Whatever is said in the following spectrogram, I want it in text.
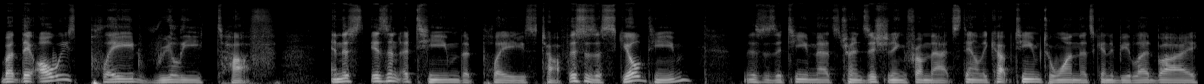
but they always played really tough. And this isn't a team that plays tough. This is a skilled team. This is a team that's transitioning from that Stanley Cup team to one that's going to be led by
